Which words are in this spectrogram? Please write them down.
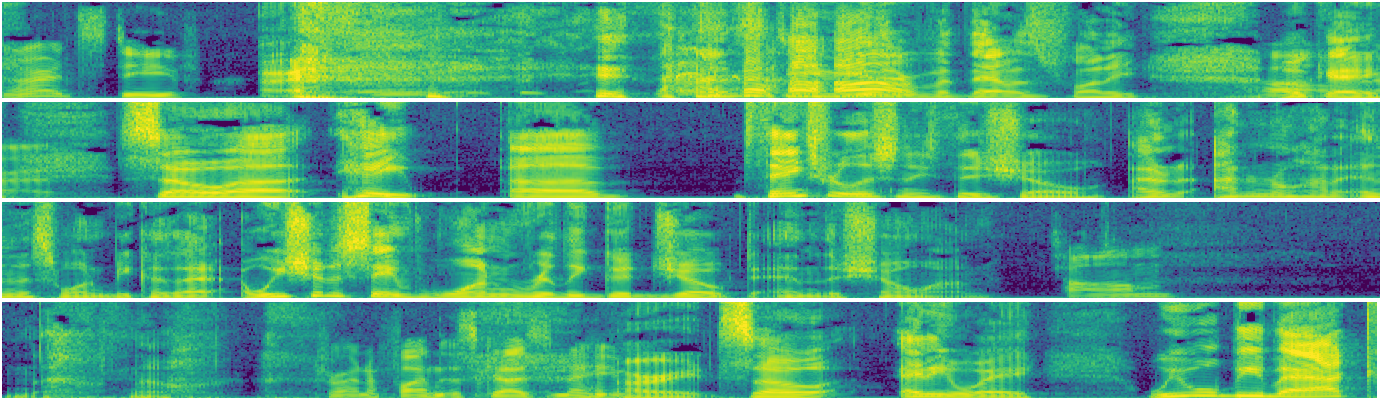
All right, Steve. Steve either. But that was funny. Okay. Right. So, uh, hey, uh, thanks for listening to this show. I, I don't know how to end this one because I, we should have saved one really good joke to end the show on. Tom, No. trying to find this guy's name. All right. So, anyway, we will be back.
